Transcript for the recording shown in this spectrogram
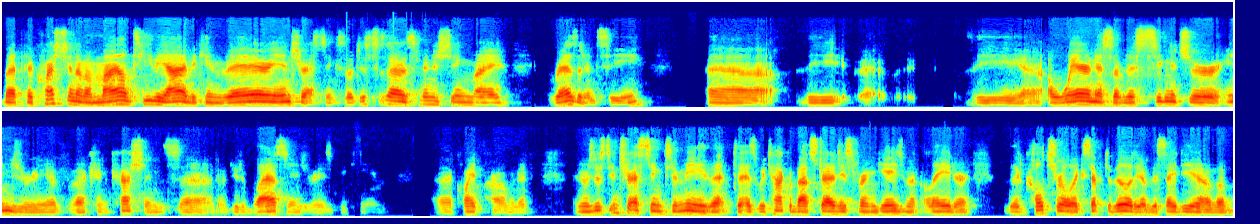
But the question of a mild TBI became very interesting. So just as I was finishing my residency, uh, the uh, the awareness of this signature injury of concussions due to blast injuries became quite prominent. And it was just interesting to me that as we talk about strategies for engagement later, the cultural acceptability of this idea of a,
